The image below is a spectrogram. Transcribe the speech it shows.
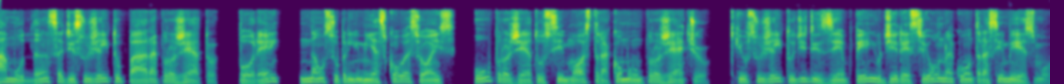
A mudança de sujeito para projeto, porém, não suprime as coações. O projeto se mostra como um projétil, que o sujeito de desempenho direciona contra si mesmo.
